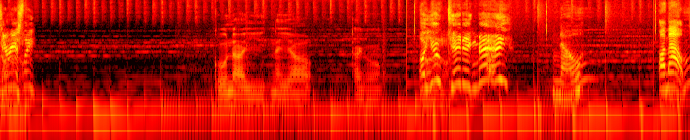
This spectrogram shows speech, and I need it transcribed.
Seriously? 9နာရီ2ရောက်ထိုင်ကုန် Are you kidding me? No. I'm out.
